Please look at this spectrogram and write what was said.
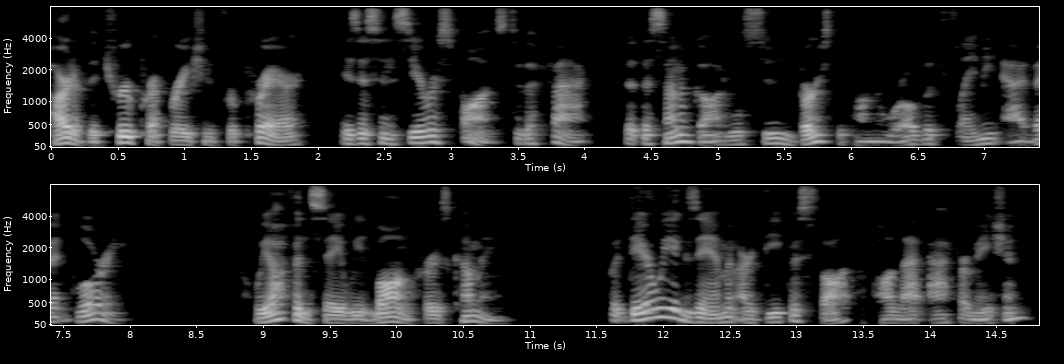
Part of the true preparation for prayer is a sincere response to the fact that the Son of God will soon burst upon the world with flaming Advent glory. We often say we long for His coming, but dare we examine our deepest thought upon that affirmation?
